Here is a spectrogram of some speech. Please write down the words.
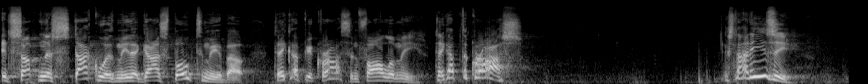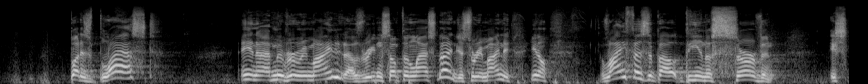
it's something that stuck with me that God spoke to me about. Take up your cross and follow me. Take up the cross. It's not easy, but it's blessed. And I'm reminded, I was reading something last night, just reminded, you know, life is about being a servant. It's,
